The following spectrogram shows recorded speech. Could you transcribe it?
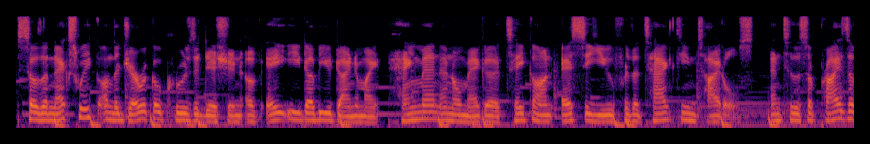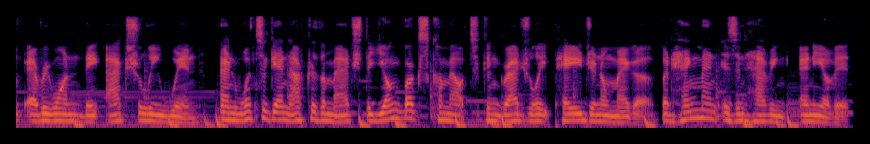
So the next week on the Jericho Cruise edition of AEW Dynamite, Hangman and Omega take on SCU for the tag team titles. And to the surprise of everyone, they actually win. And once again after the match, the Young Bucks come out to congratulate Page and Omega, but Hangman isn't having any of it.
